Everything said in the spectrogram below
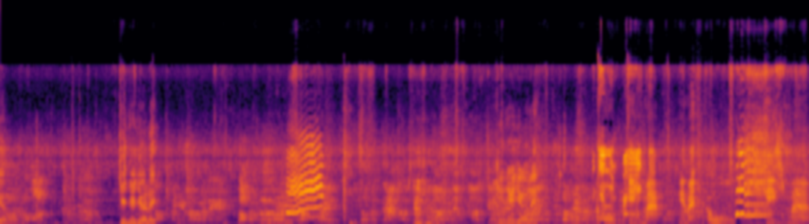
ยอะๆกินเยอะๆเลย กินเยอะๆเลย โอ้โห เก่งมาก เห็นไหมโอ้โห เก่งมาก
